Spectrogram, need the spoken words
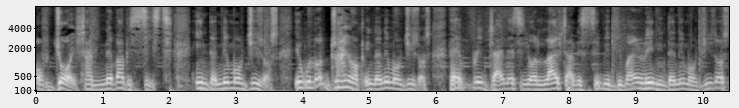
of joy shall never be ceased in the name of Jesus. It will not dry up in the name of Jesus. Every dryness in your life shall receive a divine rain in the name of Jesus.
